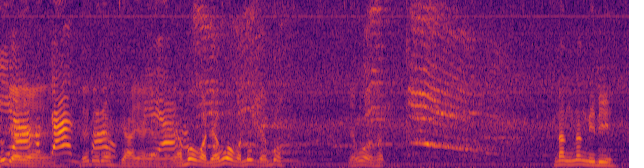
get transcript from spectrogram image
ลูกอย่า VR อย่าอาจารย์เดี๋ยวเดี๋ยวเดี๋ยวอย่าอย่าอย่าอย่า VR อย่ามั่วก่อนอย่ามั่วก่อนลูกอย่ามั่วอย่ามั่วครับ นั่งนั่งดีห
